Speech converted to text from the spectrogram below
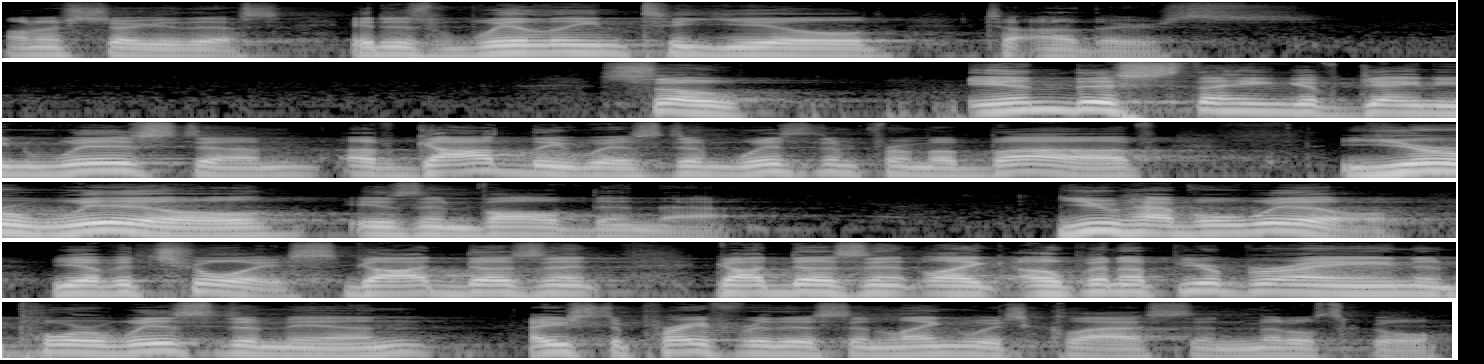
I want to show you this. It is willing to yield to others. So, in this thing of gaining wisdom, of godly wisdom, wisdom from above, your will is involved in that. You have a will. You have a choice. God doesn't God doesn't like open up your brain and pour wisdom in. I used to pray for this in language class in middle school.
